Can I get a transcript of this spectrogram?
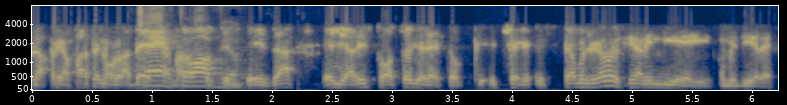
la prima parte non l'ha detta certo, ma l'ha intesa e gli ha risposto e gli ha detto cioè, stiamo giocando il finale NBA, come dire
